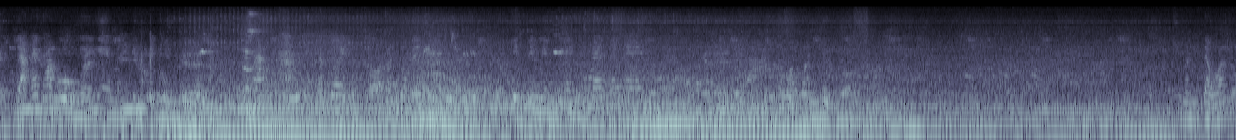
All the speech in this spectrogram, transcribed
ก อยากให้ทำวงนี้ไงมันกินเป็นเงินเดือนใช่ไหมแล้วก็มันก็ไม่มีกินเป็นเงินเดือนได้แน่ๆอยู่แล้วเป็นเวลาเพราะว่ามันหยุดเลยมันแต่ว่าโร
